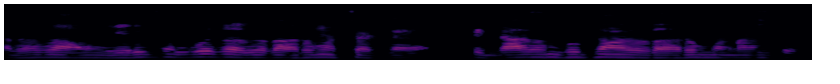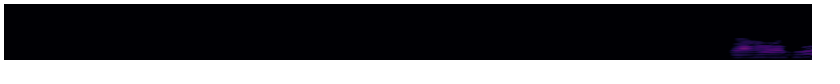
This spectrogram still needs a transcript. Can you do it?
அதாவது அவங்க இருக்கும்போது அதோட அருமை தெரியல இல்லாதம்போது தான் அதோட அருமை நான் அதாவது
